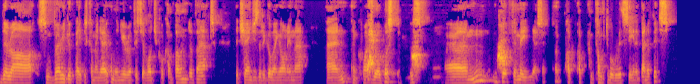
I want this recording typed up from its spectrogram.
there are some very good papers coming out on the neurophysiological component of that, the changes that are going on in that, and, and quite robust. Um, but for me, yes, I, I'm comfortable with seeing the benefits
